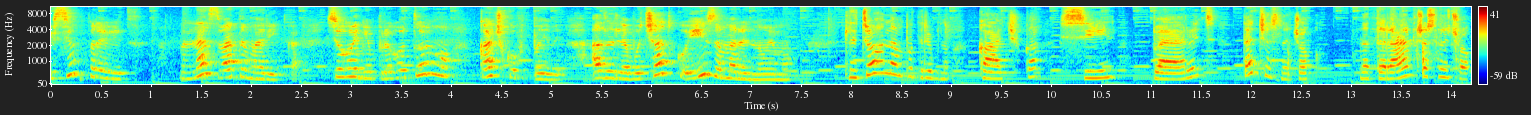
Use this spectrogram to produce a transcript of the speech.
Усім привіт! Мене звати Марійка. Сьогодні приготуємо качку в пиві, але для початку її замаринуємо. Для цього нам потрібно качка, сіль, перець та чесночок. Натираємо чесночок.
